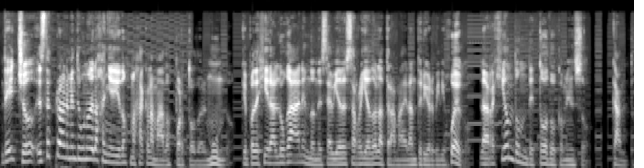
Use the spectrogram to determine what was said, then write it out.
De hecho, este es probablemente uno de los añadidos más aclamados por todo el mundo, que puedes ir al lugar en donde se había desarrollado la trama del anterior videojuego, la región donde todo comenzó, Kanto.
